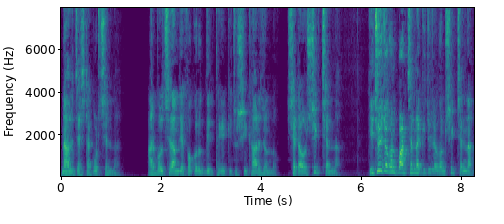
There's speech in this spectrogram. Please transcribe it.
না হলে চেষ্টা করছেন না। আর বলছিলাম যে ফকরুদ্দিন থেকে কিছু শিখার জন্য, সেটাও শিখছেন না। কিছুই যখন পারছেন না কিছু যখন শিখছেন না,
